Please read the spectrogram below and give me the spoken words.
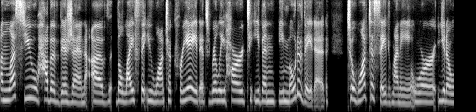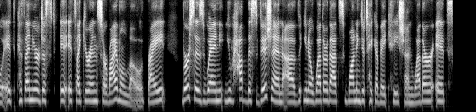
unless you have a vision of the life that you want to create, it's really hard to even be motivated to want to save money or you know it's because then you're just it, it's like you're in survival mode right versus when you have this vision of you know whether that's wanting to take a vacation whether it's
